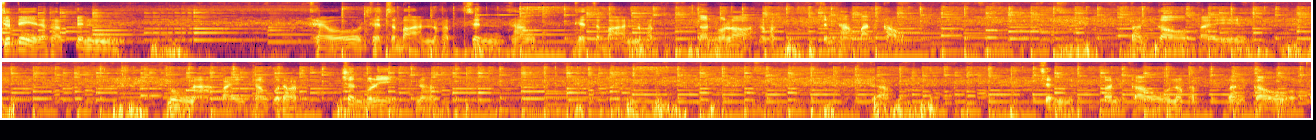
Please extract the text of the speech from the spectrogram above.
จุดนี้นะครับเป็น แถวเทศบาลนะครับ เส้นทางเทศบาลนะครับตอนหัวล่อนะครับ เส้นทางบ้านเก่าบ้านเก่าไปมุ่งหน้าไปทางกุฎครับชลบุรีนะครับจากเส้นบ้านเก่านะครับบ้านเก่าไป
